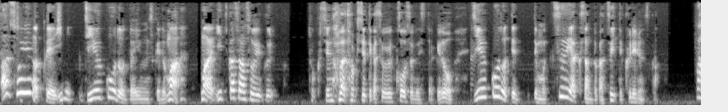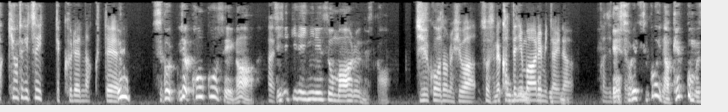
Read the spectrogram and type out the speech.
あ、そういうのって、い自由行動って言うんですけど、まあ、まあ、飯塚さんはそういうぐ特殊な、まあ特殊っていうかそういうコースでしたけど、自由行動って言っても通訳さんとかついてくれるんですか？は基本的についてくれなくて、すごい。じゃあ高校生がはい自力でイギリスを回るんですか、自由行動の日は、そうですね、勝手に回れみたいな感じでえ、それすごいな。結構難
